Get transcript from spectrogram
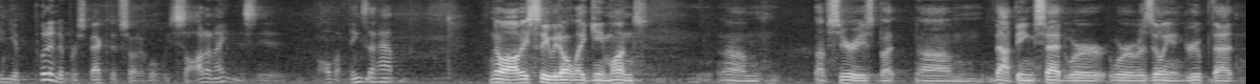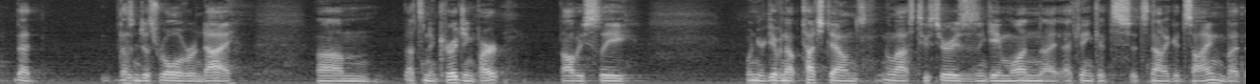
Can you put into perspective sort of what we saw tonight and this, uh, all the things that happened? No, obviously we don't like game ones um, of series, but um, that being said, we're, we're a resilient group that, that doesn't just roll over and die. Um, that's an encouraging part. Obviously, when you're giving up touchdowns in the last two series in game one, I, I, think it's it's not a good sign. But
